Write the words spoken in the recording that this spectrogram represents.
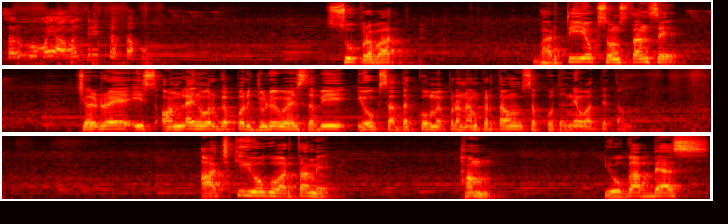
सर को मैं आमंत्रित करता हूँ। सुप्रभात। भारतीय योग संस्थान से चल रहे इस ऑनलाइन वर्ग पर जुड़े हुए सभी योग साधक को मैं प्रणाम करता हूँ, सबको धन्यवाद देता हूँ। आज की योग वार्ता में हम योगाभ्यास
